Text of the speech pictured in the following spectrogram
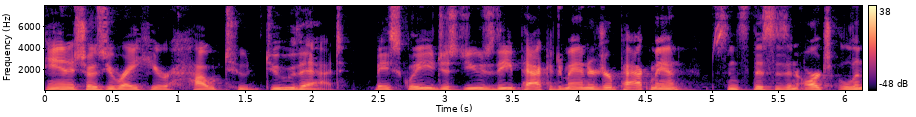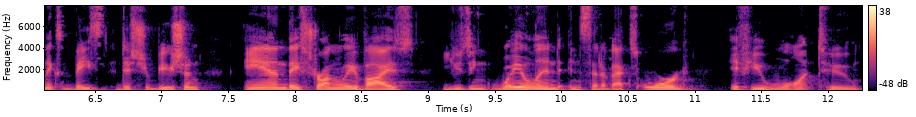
And it shows you right here how to do that. Basically, you just use the package manager Pacman, since this is an Arch Linux based distribution, and they strongly advise using Wayland instead of Xorg if you want to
